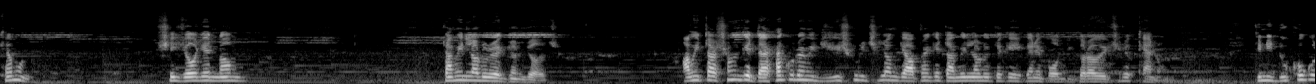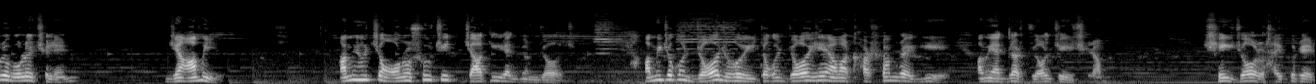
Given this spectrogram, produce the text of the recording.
কেমন? সেই জজের নাম তামিলনাড়ুর একজন জজ। আমি তার সঙ্গে দেখা করে আমি জিজ্ঞেস করেছিলাম যে আপনাকে তামিলনাড়ু থেকে এখানে বদলি করা হয়েছিল কেন? তিনি দুঃখ করে বলেছিলেন যে আমি আমি হচ্ছে অনুসূচিত জাতির একজন জজ। আমি যখন জজ হই, তখন জজ হয়ে আমার খাসকামরায় গিয়ে আমি এক গ্লাস জল চেয়েছিলাম। সেই জল হাইকোর্টের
